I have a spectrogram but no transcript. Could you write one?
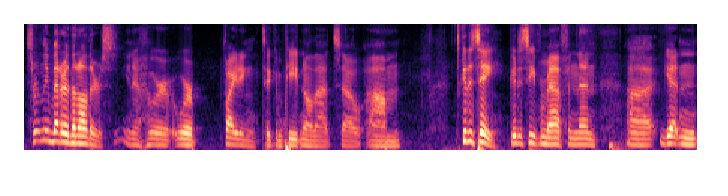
certainly better than others. You know, who are who are fighting to compete and all that. So um, it's good to see. Good to see from F, and then uh, getting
